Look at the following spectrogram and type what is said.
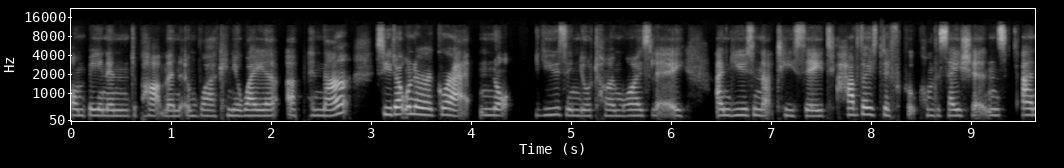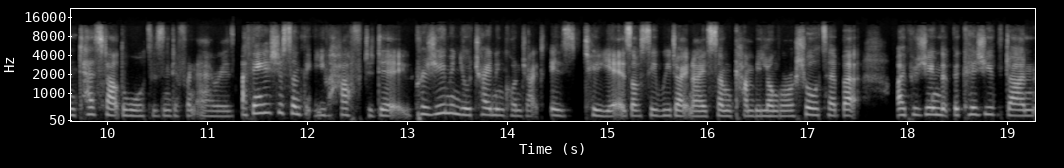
on being in a department and working your way up in that. So you don't want to regret not using your time wisely and using that TC to have those difficult conversations and test out the waters in different areas. I think it's just something you have to do. Presuming your training contract is two years, obviously, we don't know, some can be longer or shorter, but I presume that because you've done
